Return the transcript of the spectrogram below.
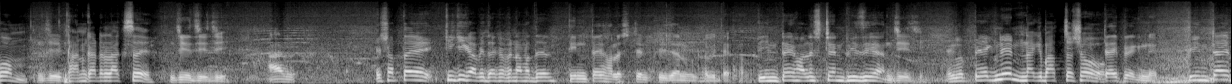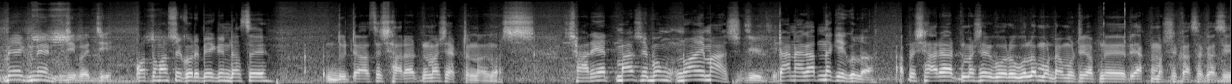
কম? জি। ধান কাটা লাগছে? জি জি জি। আর এ সপ্তাহে কি কি গাবি দেখাবেন আমাদের? তিনটাই হলস্টেন ফ্রিজান গাবি দেখাবো। তিনটাই হলস্টেন ফিজিয়ান জি জি। এগুলো প্রেগনেন্ট নাকি বাচ্চা সহ? তিনটাই প্রেগনেন্ট তিনটাই প্রেগনেন্ট জি ভাই জি। কত মাসে করে প্রেগনেন্ট আছে? দুইটা আছে সাড়ে আট মাস একটা নয় মাস। সাড়ে আট মাস এবং নয় মাস? জি, জি। টানা গাব নাকি এগুলো? আপনি সাড়ে আট মাসের গরুগুলো মোটামুটি আপনার এক মাসের কাছাকাছি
